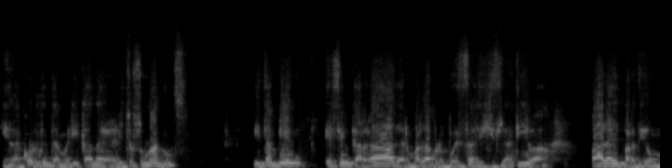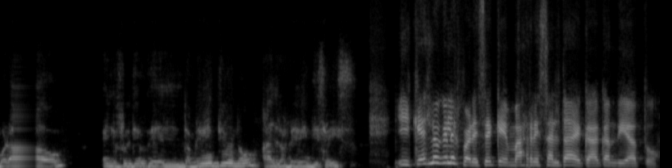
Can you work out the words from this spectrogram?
y en la Corte Interamericana de Derechos Humanos. Y también es encargada de armar la propuesta legislativa para el Partido Morado en los últimos, del 2021 al 2026. ¿Y qué es lo que les parece que más resalta de cada candidato?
